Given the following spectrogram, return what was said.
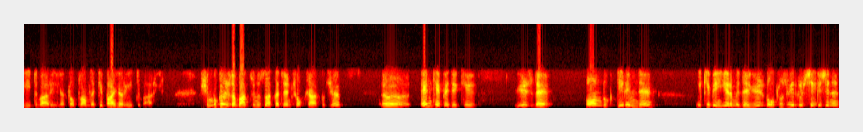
itibariyle, toplamdaki payları itibariyle. Şimdi bu gözle baktığınızda hakikaten çok çarpıcı. Ee, en tepedeki yüzde onluk dilimde 2020'de yüzde 30,8'inin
